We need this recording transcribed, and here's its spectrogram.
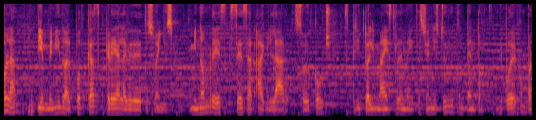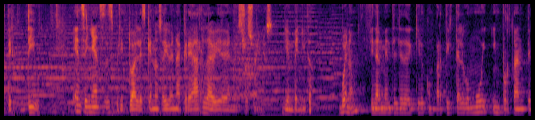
Hola, bienvenido al podcast Crea la vida de tus sueños. Mi nombre es César Aguilar, soy coach espiritual y maestro de meditación y estoy muy contento de poder compartir contigo enseñanzas espirituales que nos ayuden a crear la vida de nuestros sueños. Bienvenido. Bueno, finalmente el día de hoy quiero compartirte algo muy importante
